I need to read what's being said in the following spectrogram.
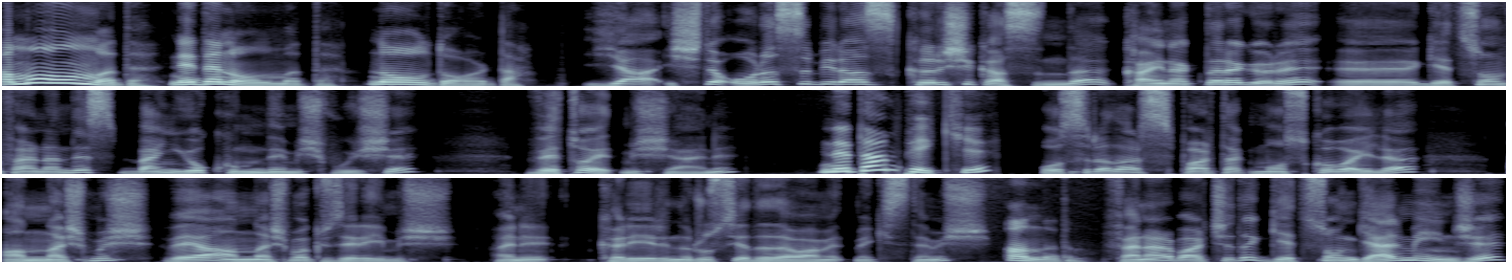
Ama olmadı. Neden olmadı? Ne oldu orada? Ya işte orası biraz karışık aslında. Kaynaklara göre e, Getson Fernandes ben yokum demiş bu işe. Veto etmiş yani. Neden peki? O sıralar Spartak Moskova ile anlaşmış veya anlaşmak üzereymiş. Hani kariyerini Rusya'da devam etmek istemiş. Anladım. Fenerbahçe'de Getson gelmeyince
